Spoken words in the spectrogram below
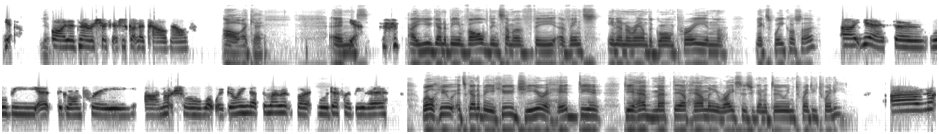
Yeah. Yep. Oh, there's no restrictor. It's just got no power valve. Oh, okay. And yeah. are you going to be involved in some of the events in and around the Grand Prix in the next week or so? Uh, yeah, so we'll be at the Grand Prix. Uh, not sure what we're doing at the moment, but we'll definitely be there. Well, Hugh, it's going to be a huge year ahead. Do you do you have mapped out how many races you're going to do in 2020? I'm not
